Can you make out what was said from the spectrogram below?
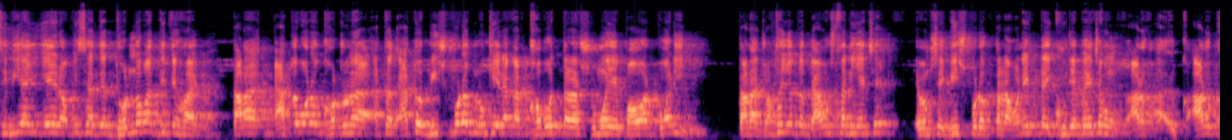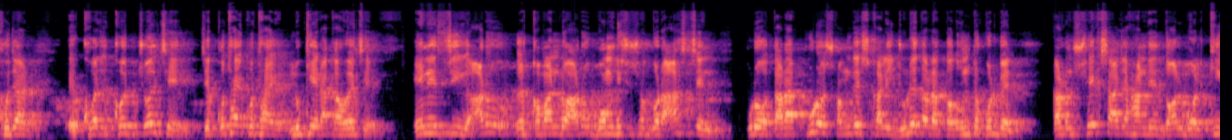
সিবিআই এর অফিসারদের ধন্যবাদ দিতে হয়। তারা এত বড় ঘটনা, এত এত বিস্ফোরক লুকিয়ে রাখার খবর তারা সময়ে পাওয়ার পরই তারা যথাযথ ব্যবস্থা নিয়েছে এবং সেই বিস্ফোরক তারা অনেকটাই খুঁজে পেয়েছে এবং আরও আরও খোঁজার, খোঁজ চলছে যে কোথায় কোথায় লুকিয়ে রাখা হয়েছে। এনএসজি আরও কমান্ডো আরও বোম বিশেষজ্ঞরা আসছেন। পুরো, তারা পুরো সন্দেশখালী জুড়ে তারা তদন্ত করবেন। কারণ শেখ শাহজাহানের দলবল কি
